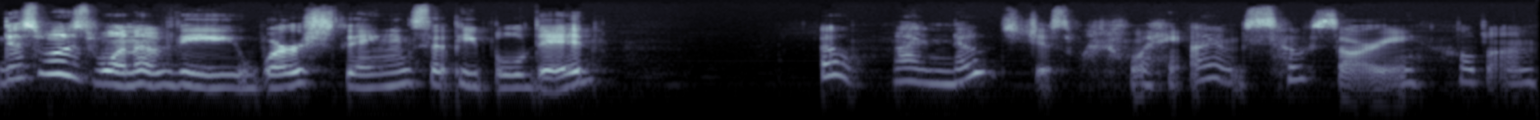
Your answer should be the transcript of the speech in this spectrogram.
This was one of the worst things that people did. My notes just went away. I am so sorry. Hold on.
